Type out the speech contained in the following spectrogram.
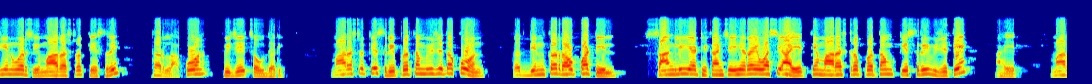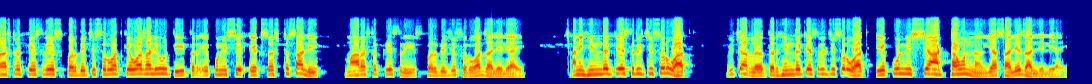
तीन वर्षी महाराष्ट्र केसरी ठरला. कोण? विजय चौधरी. महाराष्ट्र केसरी प्रथम विजेता कोण? तर दिनकरराव पाटील. सांगली या ठिकाणचे हे रहिवासी आहेत ते महाराष्ट्र प्रथम केसरी विजेते आहेत. महाराष्ट्र केसरी स्पर्धेची सुरुवात केव्हा झाली होती? तर एकोणीसशे एकसष्ट साली महाराष्ट्र केसरी स्पर्धेची सुरुवात झालेली आहे. आणि हिंद केसरीची सुरुवात विचारलं तर हिंद केसरीची सुरुवात एकोणीसशे अठ्ठावन्न या साली झालेली आहे.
